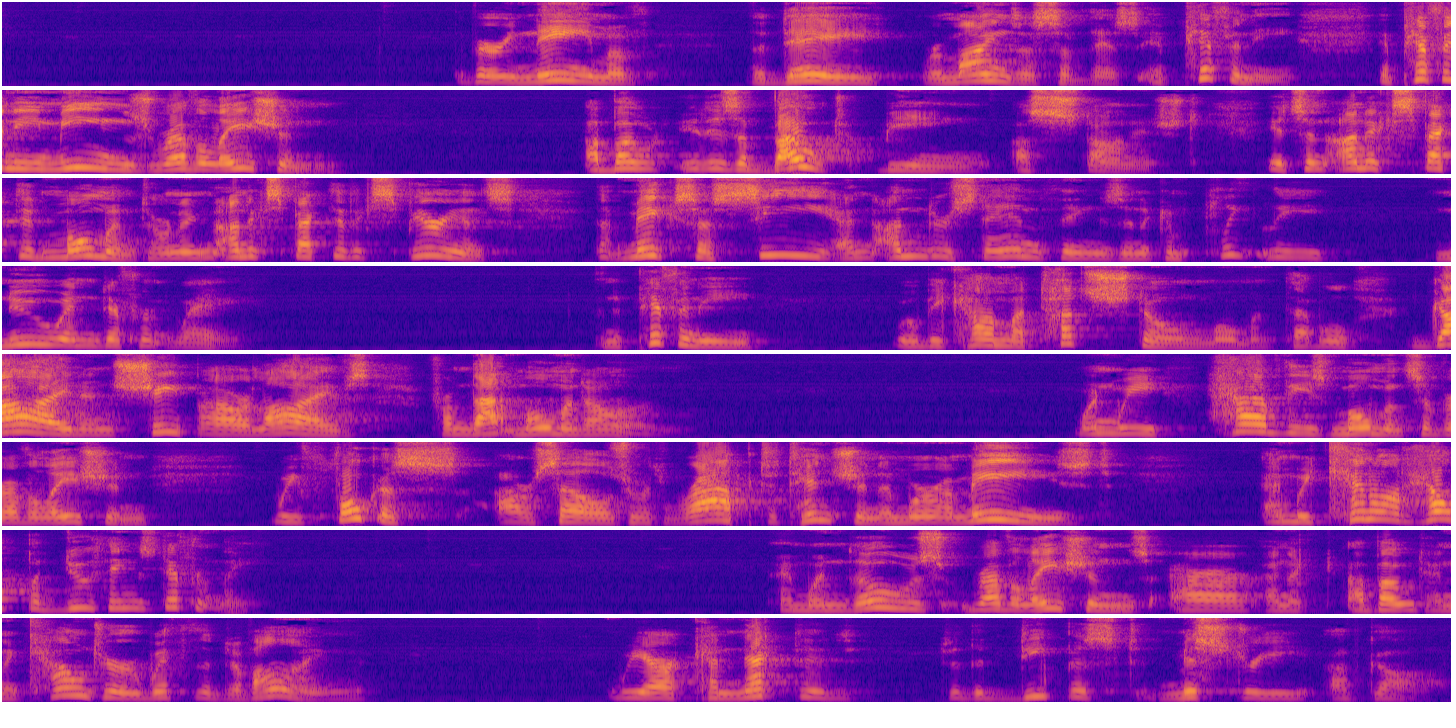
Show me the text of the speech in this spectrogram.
The very name of the day reminds us of this. Epiphany. Epiphany means revelation. About, it is about being astonished. It's an unexpected moment or an unexpected experience that makes us see and understand things in a completely new and different way. An epiphany will become a touchstone moment that will guide and shape our lives from that moment on. When we have these moments of revelation, we focus ourselves with rapt attention and we're amazed and we cannot help but do things differently. And when those revelations are an, about an encounter with the divine, we are connected to the deepest mystery of God.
